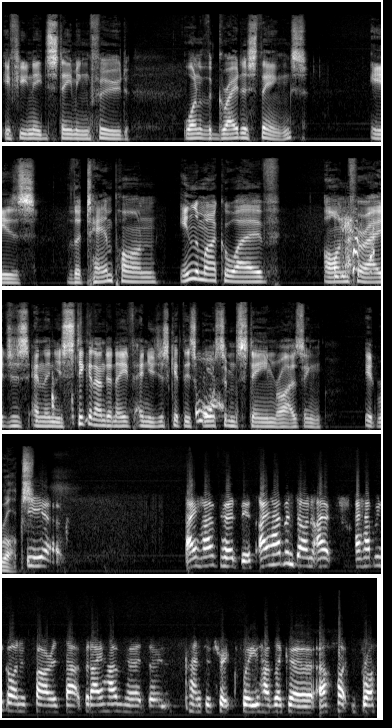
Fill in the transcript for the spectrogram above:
if you need steaming food, one of the greatest things is the tampon in the microwave on for ages, and then you stick it underneath, and you just get this awesome steam rising. It rocks. Yeah. I have heard this. I haven't done. I I haven't gone as far as that, but I have heard those kinds of tricks where you have like a, a hot broth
